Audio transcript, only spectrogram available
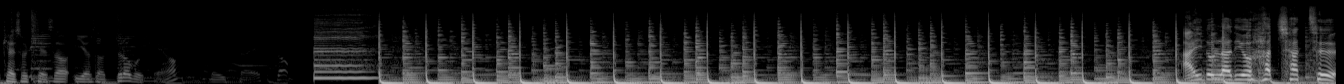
계속해서 이어서 들어볼게요. 네이처의 썸. 아이돌 라디오 핫 차트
